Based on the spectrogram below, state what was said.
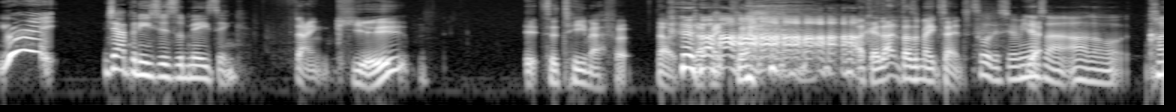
Yeah. Your Japanese is amazing. Thank you. It's a team effort. No, that makes sense. okay, that doesn't make sense. そうですよ。皆さん、あの考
